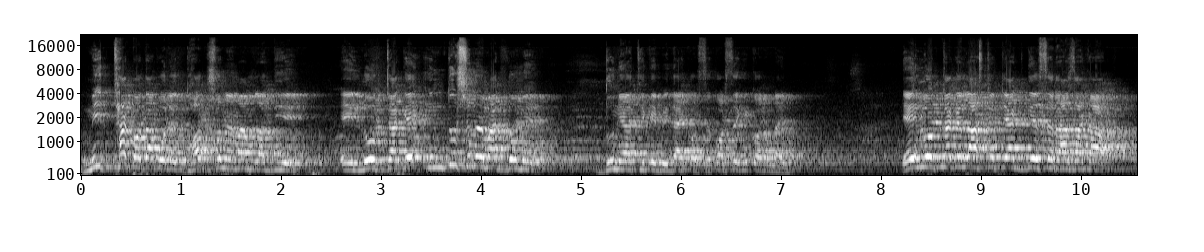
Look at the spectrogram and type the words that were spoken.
মিথ্যা কথা বলে ধর্ষণের মামলা দিয়ে এই লোকটাকে ইন্দুষণের মাধ্যমে দুনিয়া থেকে বিদায় করছে। করছে কি করে নাই? এই লোকটাকে লাস্টে ট্যাগ দিয়েছে রাজাকার।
